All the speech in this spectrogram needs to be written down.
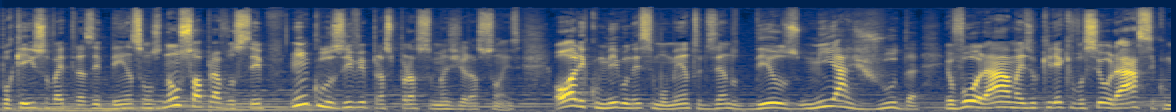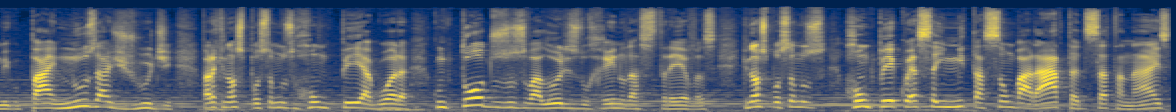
porque isso vai trazer bênçãos não só para você, inclusive para as próximas gerações. Ore comigo nesse momento, dizendo: Deus, me ajuda. Eu vou orar, mas eu queria que você orasse comigo, Pai Pai, nos ajude para que nós possamos romper agora com todos os valores do reino das trevas, que nós possamos romper com essa imitação barata de Satanás,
